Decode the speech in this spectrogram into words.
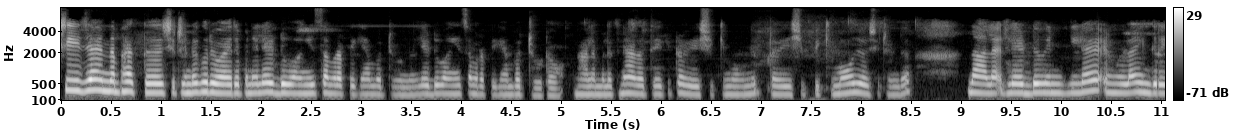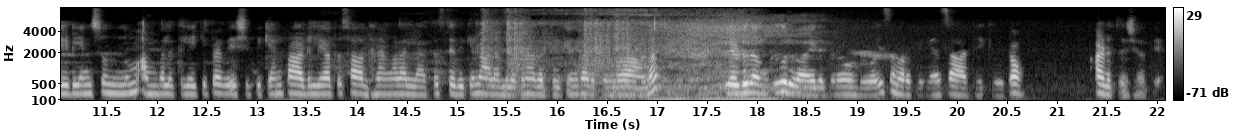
ഷീജ എന്ന ഭക്ത വെച്ചിട്ടുണ്ട് ഗുരുവായൂരപ്പനെ ലഡു വാങ്ങി സമർപ്പിക്കാൻ പറ്റുമെന്ന്. ലഡു വാങ്ങി സമർപ്പിക്കാൻ പറ്റൂട്ടോ? നാലമ്പലത്തിനകത്തേക്ക് പ്രവേശിക്കുമോ എന്ന് പ്രവേശിപ്പിക്കുമോ ചോദിച്ചിട്ടുണ്ട്. നാല ലഡുവിന്റെ ഉള്ള ഇൻഗ്രീഡിയൻസ് ഒന്നും അമ്പലത്തിലേക്ക് പ്രവേശിപ്പിക്കാൻ പാടില്ലാത്ത സാധനങ്ങളല്ലാത്ത സ്ഥിതിക്ക് നാലമ്പലത്തിനകത്തേക്കും കടത്തുന്നതാണ്. ലഡു നമുക്ക് ഗുരുവായൂരപ്പനെ കൊണ്ടുപോയി സമർപ്പിക്കാൻ സാധിക്കും കേട്ടോ അടുത്ത ചോദ്യം.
